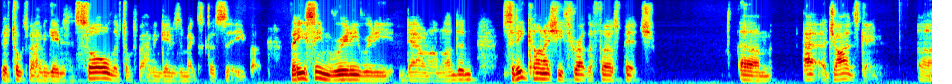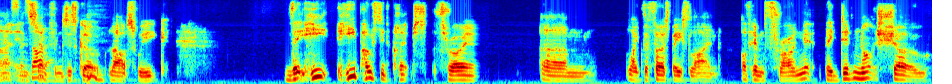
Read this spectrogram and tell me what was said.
They've talked about having games in Seoul. They've talked about having games in Mexico City, but they seem really, really down on London. Sadiq Khan actually threw out the first pitch um, at a Giants game uh, Yes, in San. Francisco last week. The, he he posted clips throwing um, like the first baseline of him throwing it. They did not show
